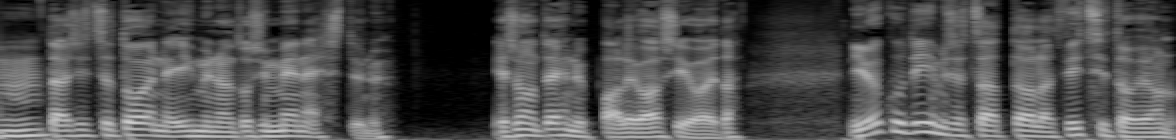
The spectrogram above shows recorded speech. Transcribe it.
Mm. tai sitten se toinen ihminen on tosi menestynyt, ja se on tehnyt paljon asioita, niin jotkut ihmiset saattaa olla, että vitsi toi on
